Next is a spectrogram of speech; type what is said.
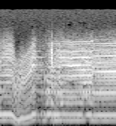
Mm-hmm.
